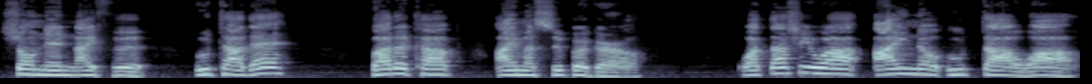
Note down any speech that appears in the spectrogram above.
少年ナイフ歌で Buttercup I'm a Supergirl 私は愛の歌は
